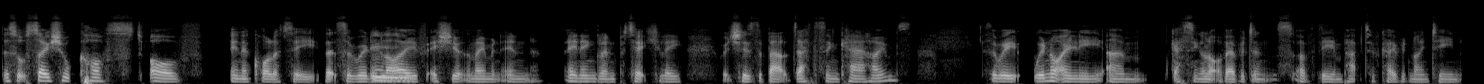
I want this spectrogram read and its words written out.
the sort of social cost of inequality that's a really mm. live issue at the moment in in England particularly, which is about deaths in care homes. So we we're not only um, getting a lot of evidence of the impact of COVID-19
